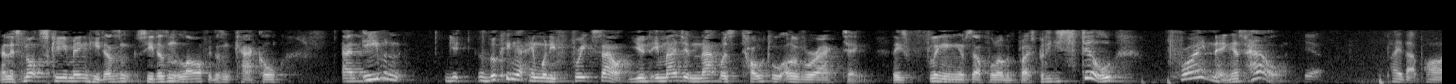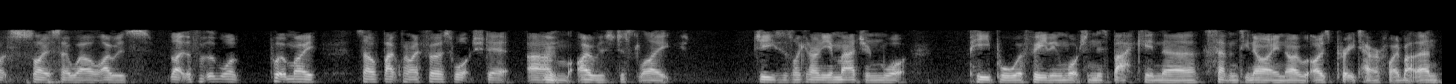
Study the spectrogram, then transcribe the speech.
And it's not scheming. He doesn't he doesn't laugh. He doesn't cackle. And even you, looking at him when he freaks out, you'd imagine that was total overacting. He's flinging himself all over the place, but he's still frightening as hell. Yeah. Played that part so so well. I was like the, the well, putting myself back when I first watched it. Um, I was just like, Jesus, I can only imagine what people were feeling watching this back in uh, '79. I, I was pretty terrified back then.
